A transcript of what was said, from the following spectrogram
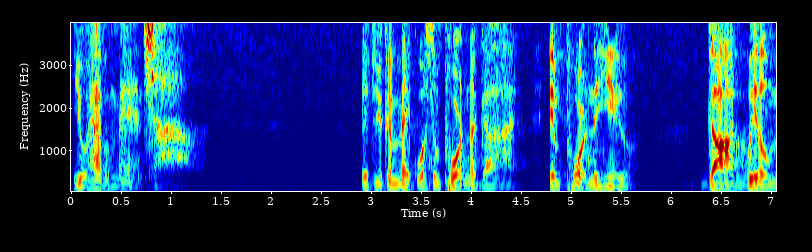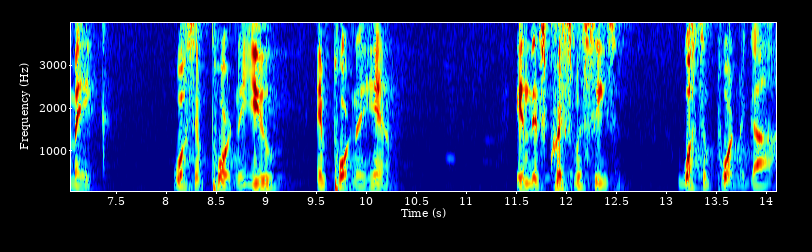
you'll have a man child. If you can make what's important to God important to you. God will make what's important to you important to Him. In this Christmas season, what's important to God?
